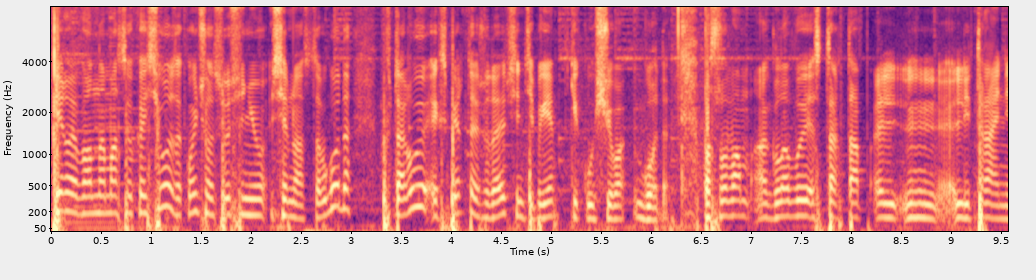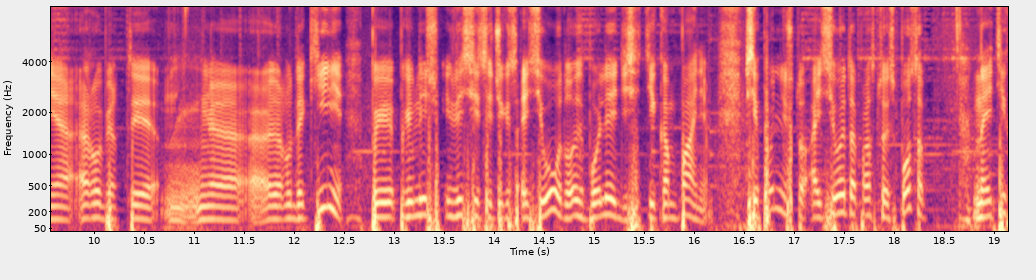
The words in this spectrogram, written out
Первая волна массовых ICO закончилась осенью 2017 года, вторую эксперты ожидают в сентябре текущего года. По словам э, главы стартап Литрания Роберты э, Рудакини, при, привлечь инвестиции через ICO удалось более 10 компаниям. Все поняли, что ICO это простой способ найти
